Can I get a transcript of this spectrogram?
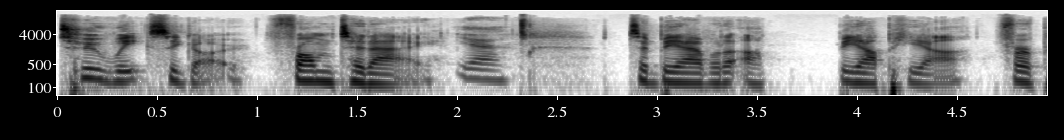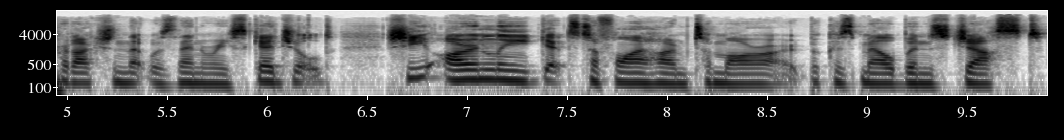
two weeks ago from today Yeah. to be able to up, be up here for a production that was then rescheduled. She only gets to fly home tomorrow because Melbourne's just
